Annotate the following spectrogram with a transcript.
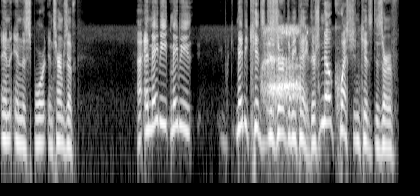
in in the sport in terms of, uh, and maybe maybe maybe kids deserve to be paid. There's no question kids deserve,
